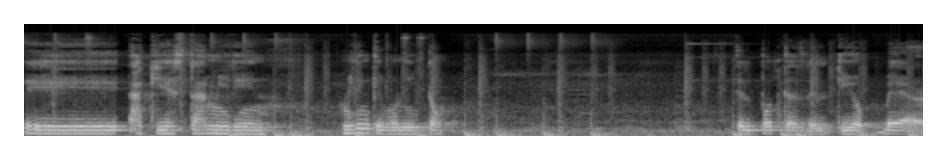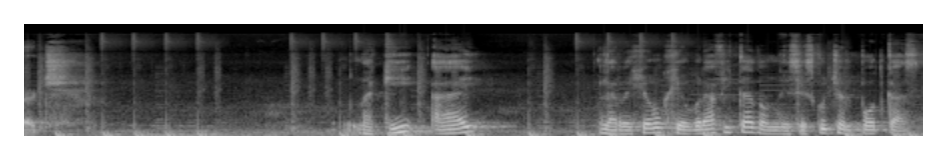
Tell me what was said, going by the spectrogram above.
Eh, aquí está, miren. Miren qué bonito. El podcast del tío Birch. Aquí hay la región geográfica donde se escucha el podcast.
